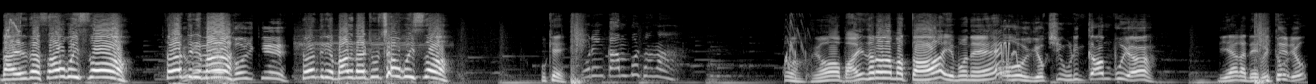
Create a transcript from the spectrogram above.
나 얘들아 싸우고 있어 사람들이 막 도와줄게. 사람들이 막 날 쫓아오고 있어 오케이 우린 깐부잖아. 어 야 많이 살아남았다 이번에 어 역시 우린 깐부야. 니아가 내왜 뒤통 때려?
